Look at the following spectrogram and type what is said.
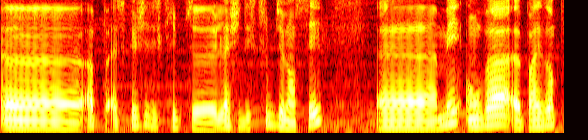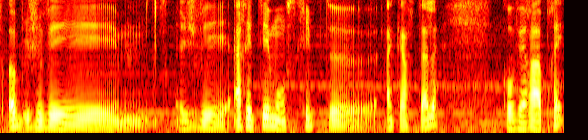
euh, hop, est-ce que j'ai des scripts? Euh, Là, j'ai des scripts de lancer. Euh, mais on va, par exemple, je vais, je vais arrêter mon script hack install, qu'on verra après.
